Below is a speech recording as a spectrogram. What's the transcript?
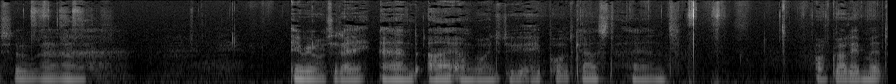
so uh, here we are today, and I am going to do a podcast. And I've got to admit,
